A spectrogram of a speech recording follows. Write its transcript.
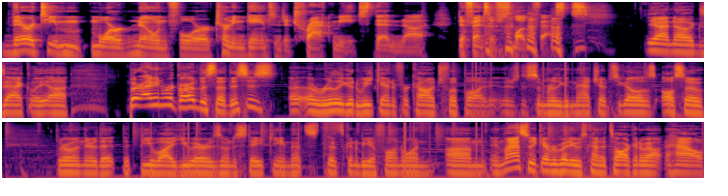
they're a team more known for turning games into track meets than uh, defensive slugfests. yeah, no, exactly. Uh, but I mean, regardless, though, this is a, a, really good weekend for college football. I think there's some really good matchups. You guys also throw in there that the BYU Arizona State game. That's that's going to be a fun one. Um, and last week, everybody was kind of talking about how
